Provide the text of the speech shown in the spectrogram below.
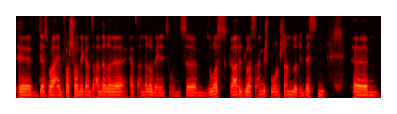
Äh, das war einfach schon eine ganz andere, ganz andere Welt. Und ähm, sowas, gerade du hast angesprochen, Standort im Westen, ähm,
